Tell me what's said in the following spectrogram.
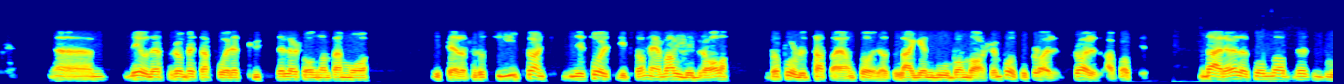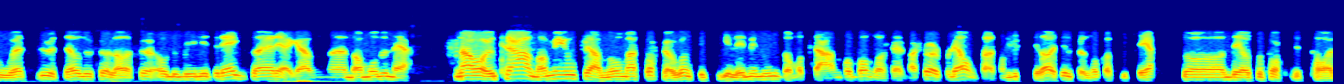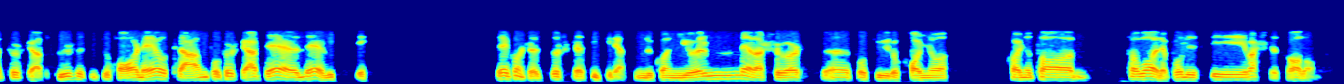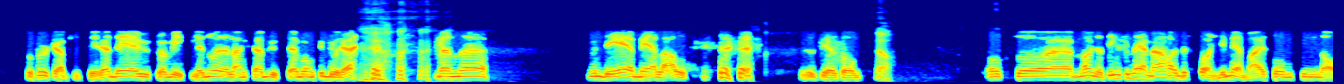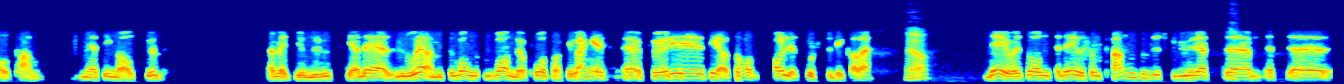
Eh, Det er jo det for hvis jeg får et kutt eller sånn at jeg må i stedet for å sy. De sårstripsene er veldig bra. Da Da får du tetta igjen såret og så legger en god bandasje på, så klarer, du deg faktisk. Der er det sånn at Hvis blodet spruter og du, føler, og du blir litt redd, så er regelen eh, da må du ned. Men jeg har jo trena mye opp igjennom. Jeg starta ganske tidlig i min ungdom å trene på å bandasjere meg sjøl, for det anser jeg som viktig da, i tilfelle noe skulle skje. Så det å faktisk ta et førstehjelpskurs, hvis du har det, og trene på førstehjelp, det, det er viktig. Det er kanskje den største sikkerheten du kan gjøre med deg sjøl på tur, og kan jo, kan jo ta, ta vare på de, de verste skadene. Så Førstehjelpsutstyret det er ufravikelig. Nå er det lenge siden jeg har brukt det, bank i bordet. Ja. Men, eh, men det er med likevel, for å si det sånn. Ja. Og så eh, En annen ting som er med, jeg har bestandig med meg en sånn signalpenn med signalskudd. Jeg vet ikke om du husker, det, Nå er de ikke så vanlige å få tak i lenger. Eh, Før i tida så hadde alle sportsbutikker det. Ja. Det er jo en sånn, sånn penn som du skrur et, eh, et, eh,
